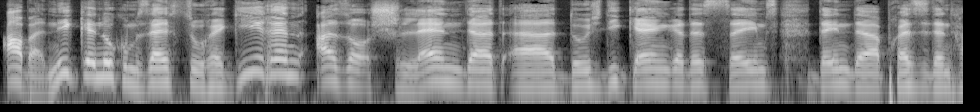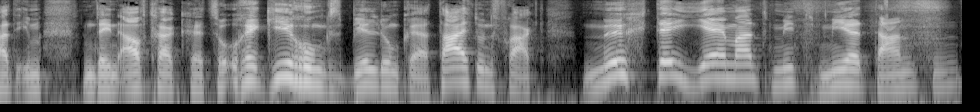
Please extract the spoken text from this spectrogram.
Aber nicht genug, um selbst zu regieren, also also schlendert er durch die Gänge des Seims, denn der Präsident hat ihm den Auftrag zur Regierungsbildung erteilt und fragt, Möchte jemand mit mir tanzen?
